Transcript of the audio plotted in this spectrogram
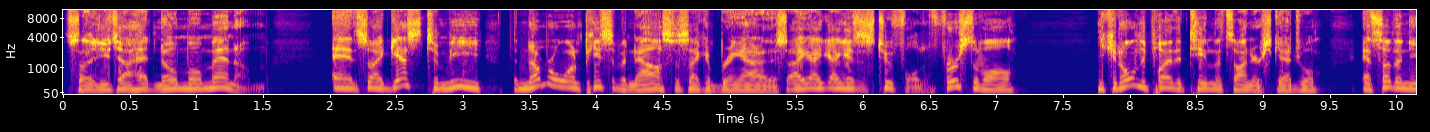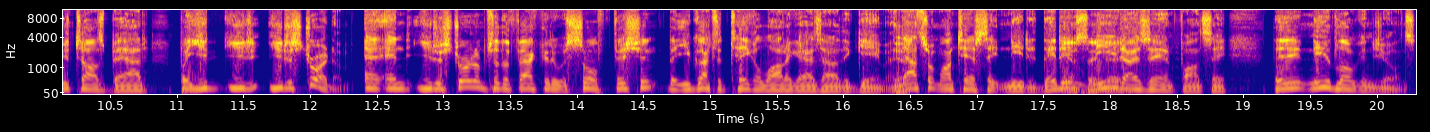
Southern Utah had no momentum. And so I guess to me, the number one piece of analysis I can bring out of this, I, I guess it's twofold. First of all, you can only play the team that's on your schedule, and Southern Utah's bad, but you you, you destroyed them, and, and, you destroyed them to the fact that it was so efficient that you got to take a lot of guys out of the game, and that's what Montana State needed. They didn't yes, they need did. Isaiah Ifanse, they didn't need Logan Jones.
